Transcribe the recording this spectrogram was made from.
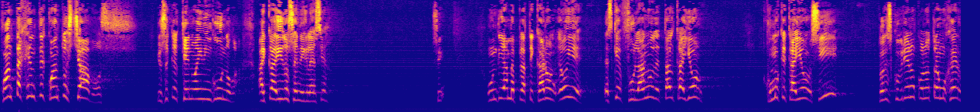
¿Cuánta gente, cuántos chavos? Yo sé que aquí no hay ninguno. ¿Hay caídos en la iglesia? Sí. Un día me platicaron, oye, es que fulano de tal cayó. ¿Cómo que cayó? Sí, lo descubrieron con otra mujer.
